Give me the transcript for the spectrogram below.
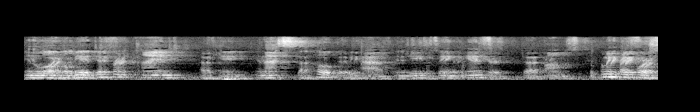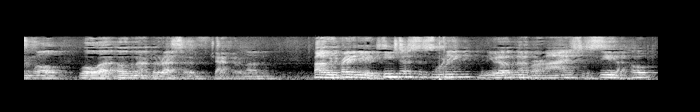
in the Lord. He'll be a different kind of king. And that's the hope that we have in Jesus being the answer to that promise. Let me pray for us and we'll, we'll uh, open up the rest of chapter 11. Father, we pray that you would teach us this morning, that you would open up our eyes to see the hope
